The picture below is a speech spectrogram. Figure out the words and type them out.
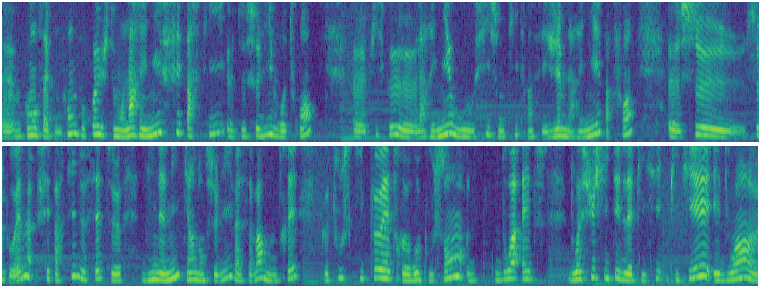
euh, vous commencez à comprendre pourquoi justement l'araignée fait partie euh, de ce livre 3, euh, puisque l'araignée, ou aussi son titre, hein, c'est J'aime l'araignée parfois, ce, poème fait partie de cette dynamique hein, dans ce livre, à savoir montrer que tout ce qui peut être repoussant doit, être, doit susciter de la pitié et doit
